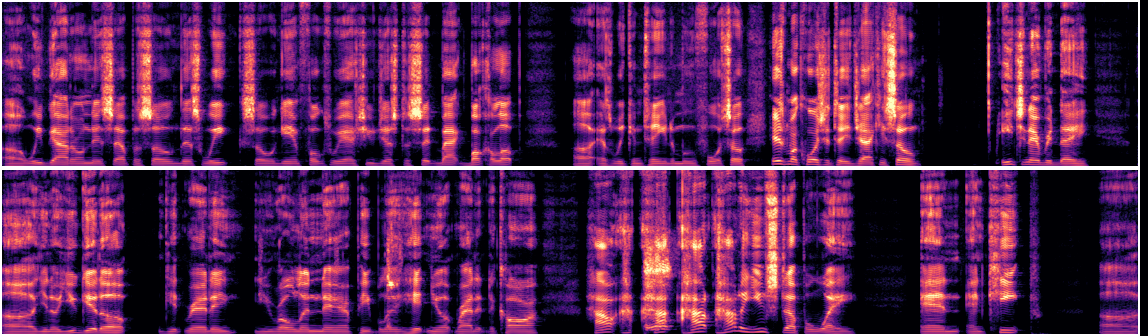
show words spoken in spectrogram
uh, we've got on this episode this week. So, again, folks, we ask you just to sit back, buckle up uh, as we continue to move forward. So, here's my question to you, Jackie. So, each and every day, uh, you know, you get up, get ready, you roll in there, people are hitting you up right at the car. How how how how do you step away and and keep uh,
